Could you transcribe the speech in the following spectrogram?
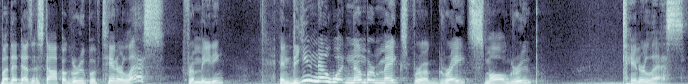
But that doesn't stop a group of 10 or less from meeting. And do you know what number makes for a great small group? 10 or less.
